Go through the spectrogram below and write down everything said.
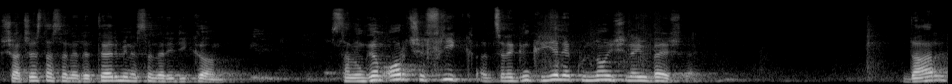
Și acesta să ne determine să ne ridicăm. Să alungăm orice fric, înțelegând că El e cu noi și ne iubește. Dar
